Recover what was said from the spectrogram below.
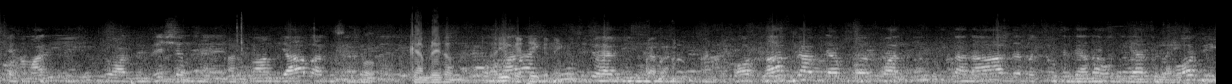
कि हमारी जो ऑर्गेनाइजेशन है कामयाब कैमरे का ठीक है ठीक है जो है रहा है। और खासकर जब खातन की तादाद बच्चों से ज़्यादा होती है तो और भी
